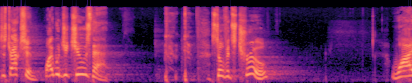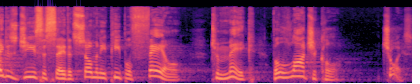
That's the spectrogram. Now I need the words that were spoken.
destruction? Why would you choose that? so, if it's true, why does Jesus say that so many people fail to make the logical choice?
